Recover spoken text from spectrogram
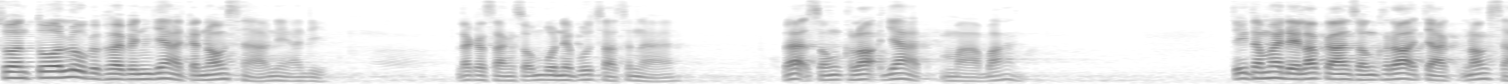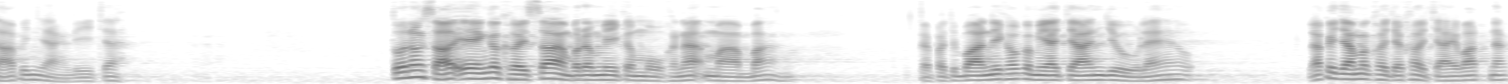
ส่วนตัวลูกก็เคยเป็นญาติกับน้องสาวในอดีต แล้วก็สั่งสมบุญในพุทธศาสนา และสงเคราะห์ญาติมาบ้าง จึงทำให้ได้รับการสงเคราะห์จากน้องสาวเป็นอย่างดีจ้ะ ตัวน้องสาวเองก็เคยสร้างบารมีกับหมู่คณะมาบ้าง แต่ปัจจุบันนี้เขาก็มีอาจารย์อยู่แล้ว แล้วก็ยังไม่ค่อยจะเข้าใจวัดนัก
